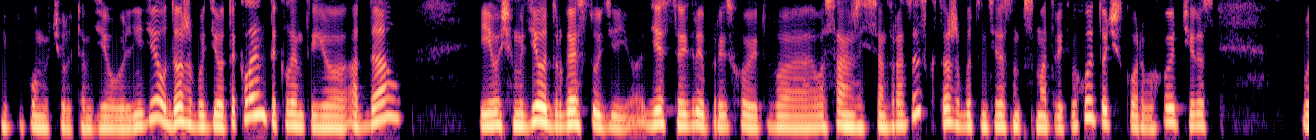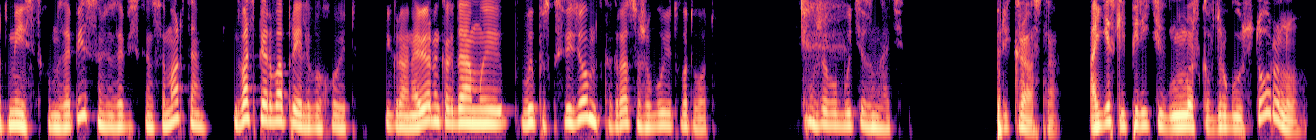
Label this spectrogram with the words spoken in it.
не, не помню, что ли там делал или не делал, должен был делать Techland, Techland ее отдал, и, в общем, и делает другая студия ее. Действие игры происходит в Лос-Анджелесе, Сан-Франциско. Тоже будет интересно посмотреть. Выходит очень скоро. Выходит через вот месяц, мы записываем, запись конца марта. 21 апреля выходит игра. Наверное, когда мы выпуск свезем, как раз уже будет вот-вот. Уже вы будете знать. Прекрасно. А если перейти немножко в другую сторону,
